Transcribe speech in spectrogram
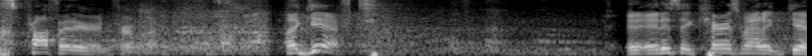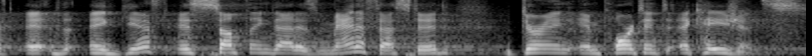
this prophet Aaron from a, a gift. It, it is a charismatic gift. It, a gift is something that is manifested during important occasions.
